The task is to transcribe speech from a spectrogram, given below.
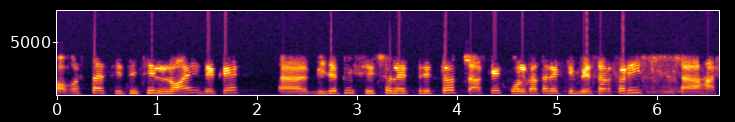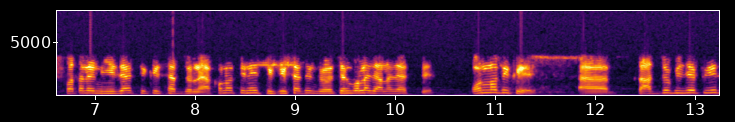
অবস্থা স্থিতিশীল নয়, দেখে বিজেপি শীর্ষ নেতৃত্ব তাকে কলকাতার একটি বেসরকারি হাসপাতালে নিয়ে যায় চিকিৎসার জন্য। এখনও তিনি চিকিৎসাধীন রয়েছেন বলে জানা যাচ্ছে। অন্যদিকে রাজ্য বিজেপির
